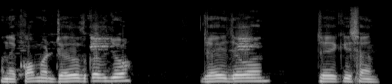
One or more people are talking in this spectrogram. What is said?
અને કોમેન્ટ જરૂર કરજો. જય જવાન જય કિસાન.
